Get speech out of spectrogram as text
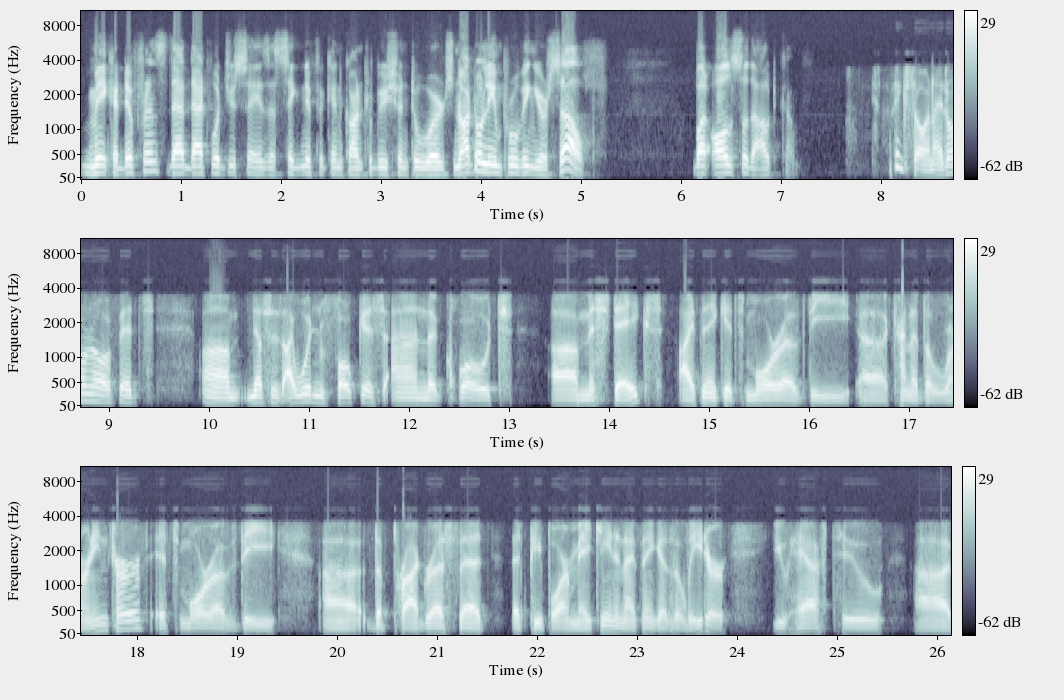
make a difference. That that what you say is a significant contribution towards not only improving yourself but also the outcome. I think so and i don't know if it's um, necessary i wouldn't focus on the quote uh, mistakes. I think it's more of the uh, kind of the learning curve. It's more of the uh, the progress that that people are making and i think as a leader you have to uh,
